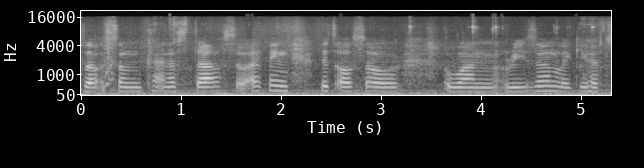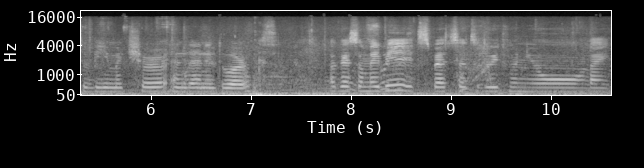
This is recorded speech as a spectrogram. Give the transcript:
so, some kind of stuff. So I think that's also one reason. Like you have to be mature and then it works. Okay, so maybe it's better to do it when you're like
